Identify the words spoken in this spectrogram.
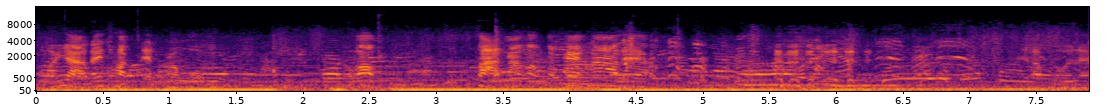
เขาอยากได้ช็อตเด็ดของผมแล้วก็ สาดน้ำกับกระแทกหน้าเลยอะนี่รับโดยแล้ว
